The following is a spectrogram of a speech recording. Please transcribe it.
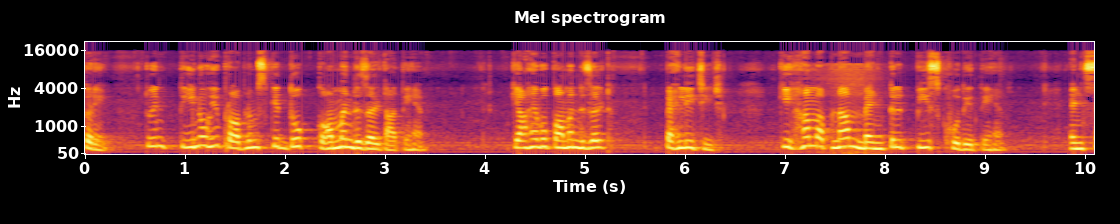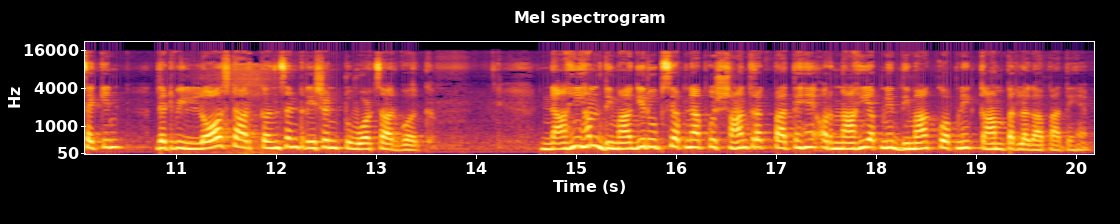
करें तो इन तीनों ही प्रॉब्लम्स के दो कॉमन रिज़ल्ट आते हैं। क्या है वो कॉमन रिज़ल्ट पहली चीज़ कि हम अपना मेंटल पीस खो देते हैं। And second that we lost are concentration towards our work ना ही हम दिमागी रूप से अपने आप को शांत रख पाते हैं और ना ही अपने दिमाग को अपने काम पर लगा पाते हैं।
